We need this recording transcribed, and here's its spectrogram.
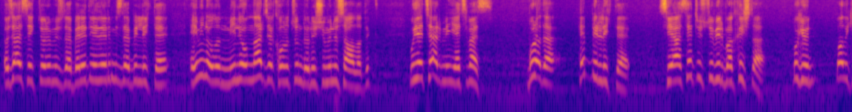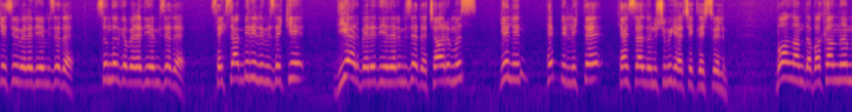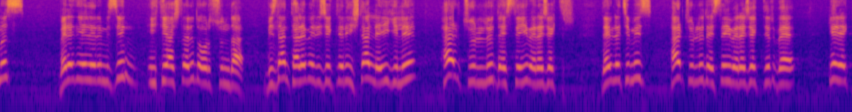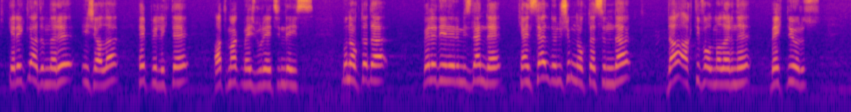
özel sektörümüzle, belediyelerimizle birlikte emin olun milyonlarca konutun dönüşümünü sağladık. Bu yeter mi? Yetmez. Burada hep birlikte siyaset üstü bir bakışla bugün Balıkesir Belediye'mize de, Sındırgı Belediye'mize de, 81 ilimizdeki diğer belediyelerimize de çağrımız gelin hep birlikte kentsel dönüşümü gerçekleştirelim. Bu anlamda bakanlığımız belediyelerimizin ihtiyaçları doğrusunda bizden talep edecekleri işlerle ilgili her türlü desteği verecektir. Devletimiz her türlü desteği verecektir ve gerek gerekli adımları inşallah hep birlikte atmak mecburiyetindeyiz. Bu noktada belediyelerimizden de kentsel dönüşüm noktasında daha aktif olmalarını bekliyoruz.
